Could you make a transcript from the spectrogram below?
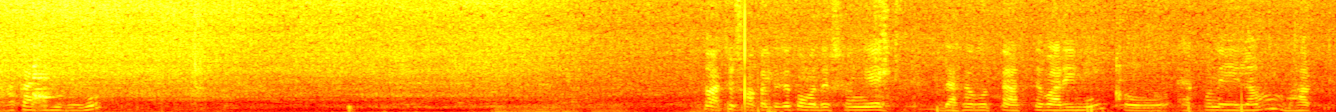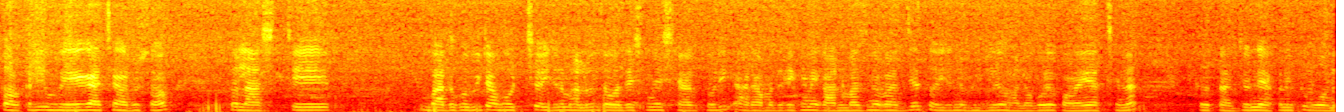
ঢাকা দিয়ে দেবো। তো আজকে সকাল থেকে তোমাদের সঙ্গে দেখা করতে আসতে পারিনি। তো এখন এলাম ভাত তরকারি হয়ে গেছে আরও সব। তো লাস্টে বাঁধাকপিটা হচ্ছে ওই জন্য ভালোই তোমাদের সঙ্গে শেয়ার করি। আর আমাদের এখানে গান বাজনা বাজছে তো ওই জন্য ভিডিও ভালো করে করা যাচ্ছে না। তো তার জন্য এখন একটু বন্ধ।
